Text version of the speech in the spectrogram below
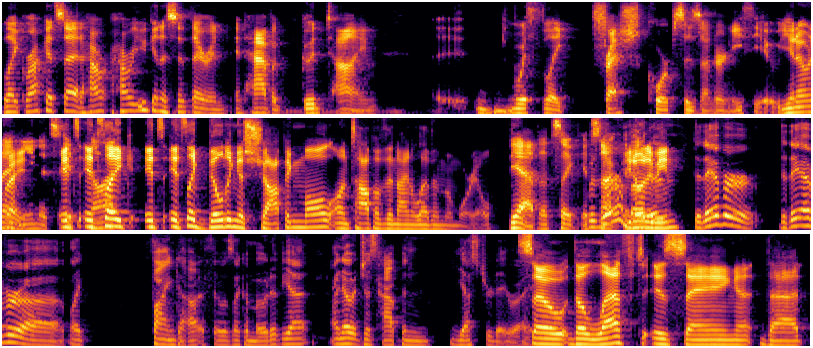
like rocket said how how are you gonna sit there and, and have a good time with like fresh corpses underneath you you know what i mean it's It's it's not- like it's it's like building a shopping mall on top of the 9/11 memorial. yeah that's like it's was not You know what I mean? Did they ever did they ever uh like find out if there was like a motive yet? I know it just happened yesterday, right? So the left is saying that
